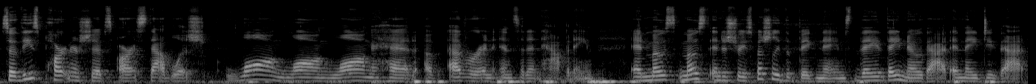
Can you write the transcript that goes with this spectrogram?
So these partnerships are established long, long, long ahead of ever an incident happening. And most most industry, especially the big names, they they know that and they do that.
